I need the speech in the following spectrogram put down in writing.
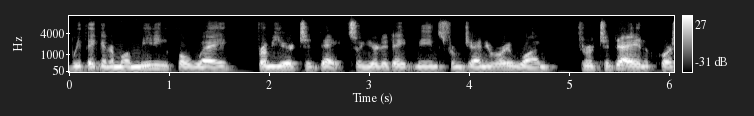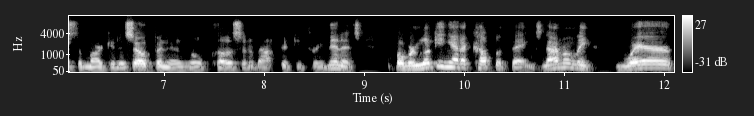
We think in a more meaningful way from year to date. So year to date means from January one through today, and of course the market is open and will close in about 53 minutes. But we're looking at a couple of things: not only where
